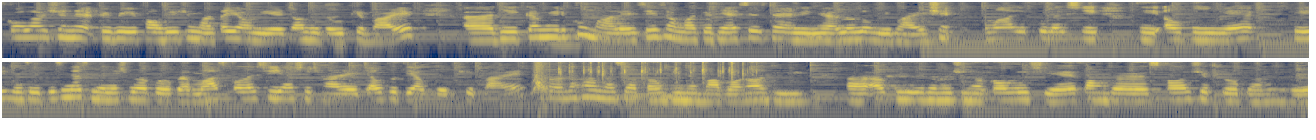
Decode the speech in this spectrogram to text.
scholarship နဲ့ PPA Foundation မှာတက်ရောက်နေတဲ့အကြောင်းတူတူဖြစ်ပါတယ်အဲဒီ company တစ်ခုမှာလည်း sales and marketing assistant အနေနဲ့အလုပ်လုပ်နေပါတယ်ရှင်ညီမယခုလက်ရှိဒီ LPU ရဲ့ Business Business Management Program မှာ scholarship ရရှိထားတဲ့ကျောင်းသူတစ်ယောက်ပဲဖြစ်ပါတယ်အဲ့တော့2023ခုနှစ်မှာပေါ့နော်ဒီ LPU International College ရဲ့ Founder Scholarship Program ကို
